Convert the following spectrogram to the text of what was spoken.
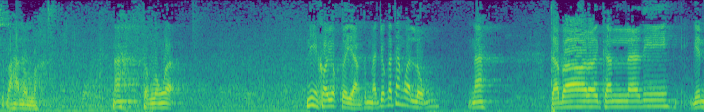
สุบฮานัลลอฮ์นะตกลงว่า นี่เขายกตัวอย่างขึ้นมาจนกระทั่งว่าหลงนะตบารักัลลดีกิน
